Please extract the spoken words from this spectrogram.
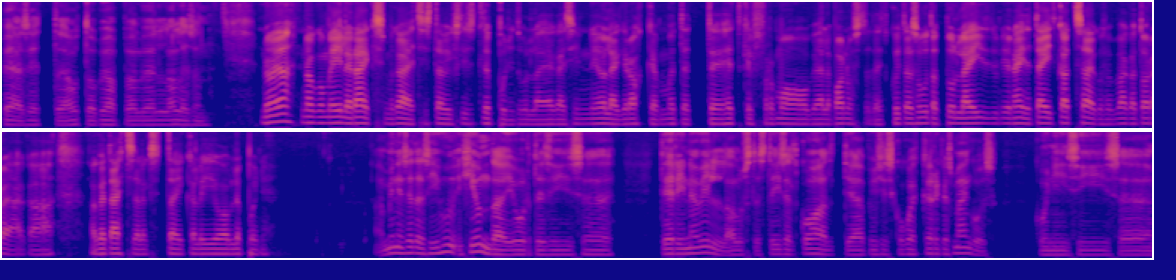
peaasi, et auto pühapäeval veel alles on nojah, nagu me eile rääkisime ka, et siis ta võiks lihtsalt lõpuni tulla ja ega siin ei olegi rohkem mõtet hetkel Formeau peale panustada, et kui ta suudab tulla ja näidata häid katseaegu, see on väga tore, aga, aga tähtis oleks, et ta ikka jõuab lõpuni. minnes edasi Hyundai juurde, siis äh, Terry Neville alustas teiselt kohalt ja püsis kogu aeg kõrges mängus, kuni siis äh,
